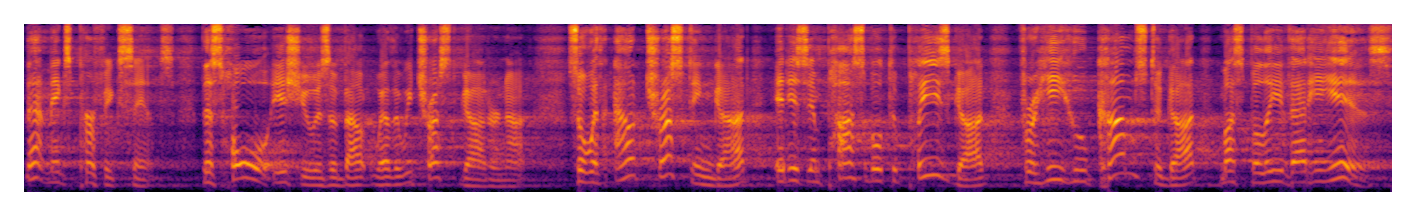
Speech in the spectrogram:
That makes perfect sense. This whole issue is about whether we trust God or not. So, without trusting God, it is impossible to please God, for he who comes to God must believe that he is.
